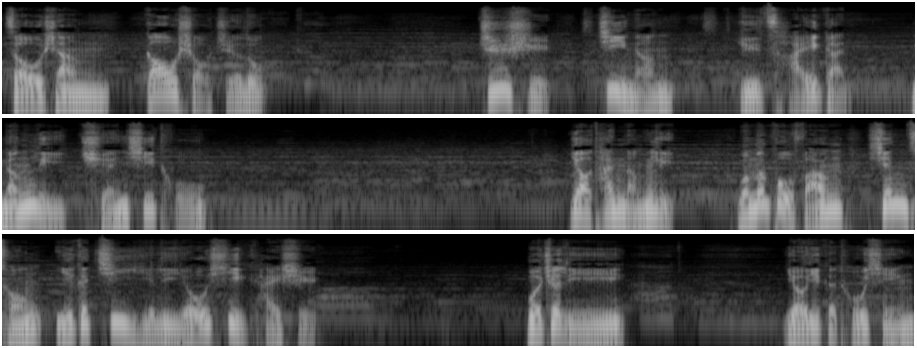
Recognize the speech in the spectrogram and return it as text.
走上高手之路，知识、技能与才干、能力全息图。要谈能力，我们不妨先从一个记忆力游戏开始。我这里有一个图形，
